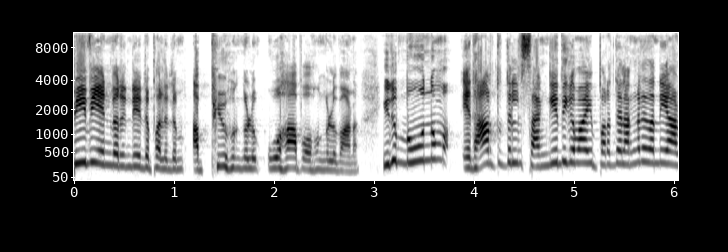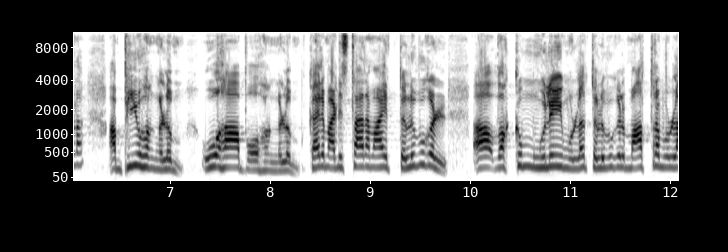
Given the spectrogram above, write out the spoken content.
പി വി അൻവറിന്റേത് പലതും അഭ്യൂഹങ്ങളും ഊഹാപോഹങ്ങളുമാണ്. ഇത് മൂന്നും യഥാർത്ഥത്തിൽ സാങ്കേതികമായി പറഞ്ഞാൽ അങ്ങനെ തന്നെയാണ്. അഭ്യൂഹങ്ങളും ഊഹാപോഹങ്ങളും കാര്യം അടിസ്ഥാനമായ തെളിവുകൾ വക്കും മൂലയുമുള്ള തെളിവുകൾ മാത്രമുള്ള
